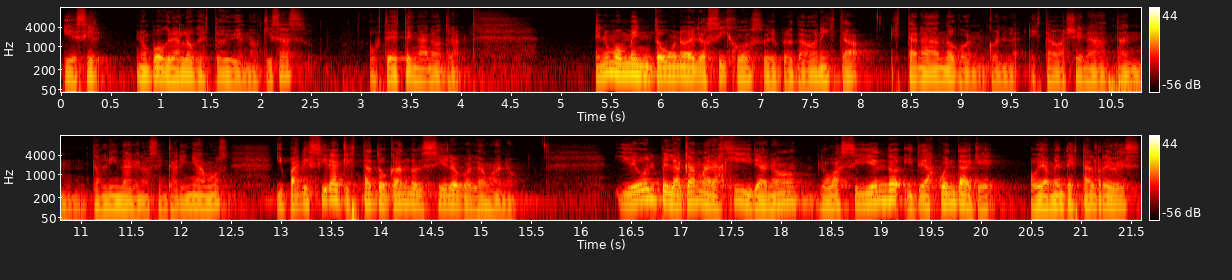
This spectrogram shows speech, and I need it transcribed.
y decir, no puedo creer lo que estoy viendo. Quizás ustedes tengan otra. En un momento uno de los hijos del protagonista está nadando con, esta ballena tan, tan linda que nos encariñamos y pareciera que está tocando el cielo con la mano. Y de golpe la cámara gira, ¿no? Lo vas siguiendo y te das cuenta de que obviamente está al revés.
